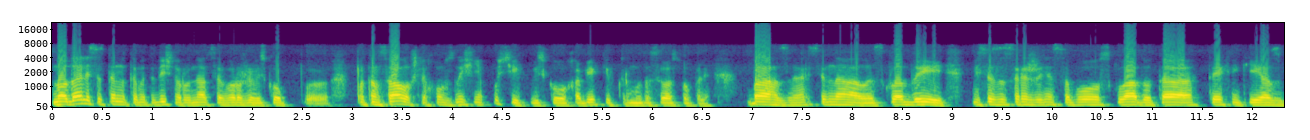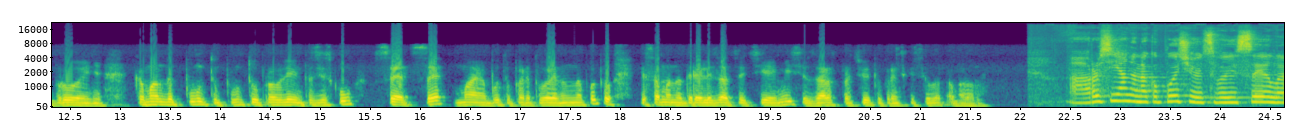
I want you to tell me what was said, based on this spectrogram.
Ну а далі системна та методична руйнація ворожого військового е, потенціалу шляхом знищення усіх військових об'єктів Криму та Севастополі. Бази, арсенали, склади, місця зосередження самого складу та техніки і озброєння, командні пункти, пункти управління та зв'язку. Все це має бути перетворено на попіл, і саме над реалізацією цієї місії зараз працюють українські сили оборони. Росіяни накопичують свої сили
